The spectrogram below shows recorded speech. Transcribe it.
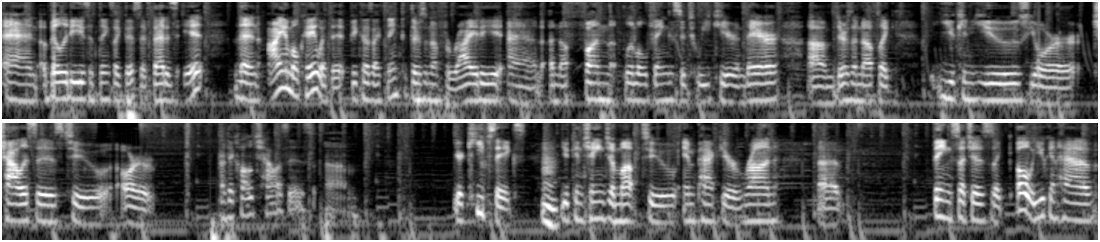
and abilities and things like this, if that is it, then I am okay with it because I think that there's enough variety and enough fun little things to tweak here and there. Um, there's enough like you can use your chalices to, or are they called chalices? Um, your keepsakes. You can change them up to impact your run. Uh, things such as like, oh, you can have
